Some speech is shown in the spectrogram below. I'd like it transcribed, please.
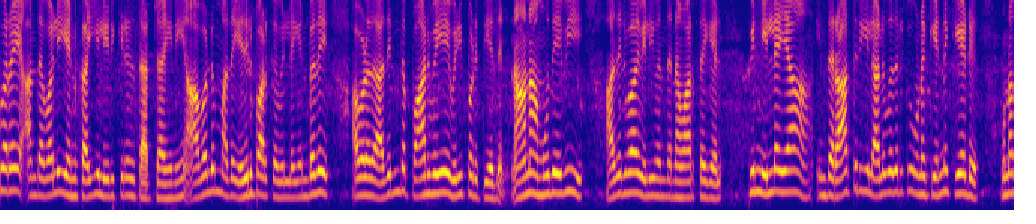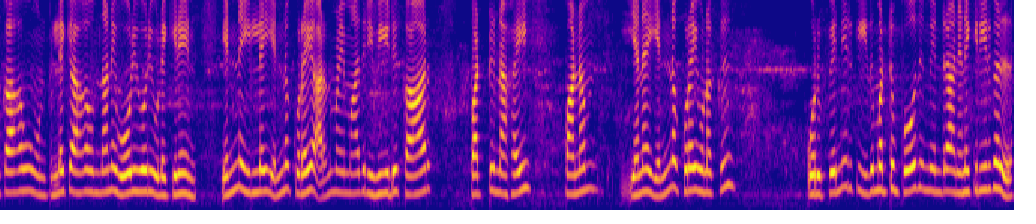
வரை அந்த வழி என் கையில் இருக்கிறது தாட்சாயினி. அவளும் அதை எதிர்பார்க்கவில்லை என்பதை அவளது அதிர்ந்த பார்வையை வெளிப்படுத்தியது. நானா மூதேவி? அதிர்வாய் வெளிவந்தன வார்த்தைகள். பின் இல்லையா? இந்த ராத்திரியில் அழுவதற்கு உனக்கு என்ன கேடு? உனக்காகவும் உன் பிள்ளைக்காகவும் தானே ஓடி ஓடி உழைக்கிறேன். என்ன இல்லை? என்ன குறை? அரண்மனை மாதிரி வீடு கார் பட்டு நகை பணம் என என்ன குறை உனக்கு? ஒரு பெண்ணிற்கு இது மட்டும் போதும் என்றா நினைக்கிறீர்கள்?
